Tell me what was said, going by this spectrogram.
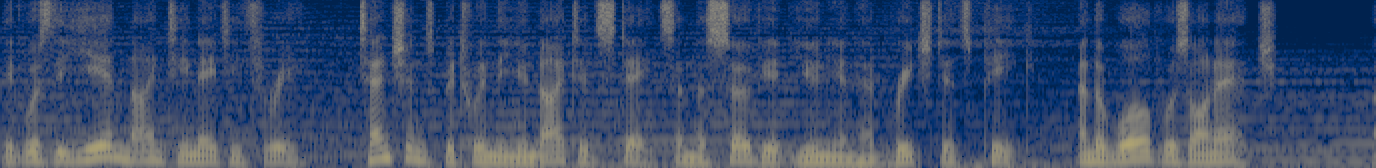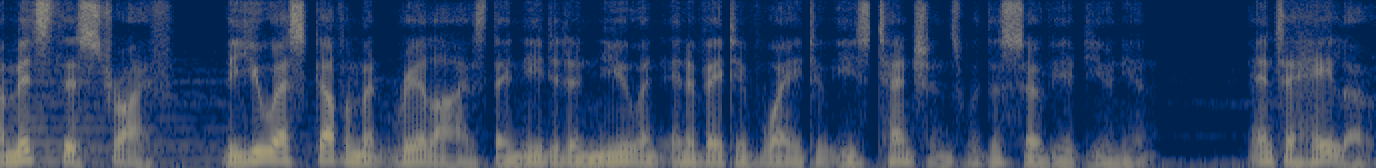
It was the year 1983. Tensions between the United States and the Soviet Union had reached its peak, and the world was on edge. Amidst this strife, the US government realized they needed a new and innovative way to ease tensions with the Soviet Union. Enter Halo,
